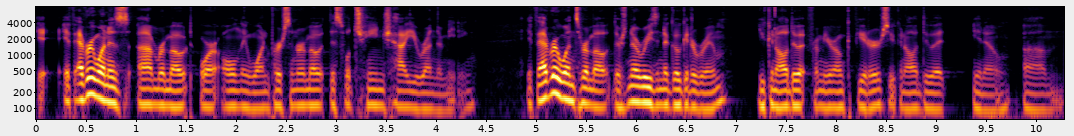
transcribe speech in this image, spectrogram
if everyone is um, remote or only one person remote, this will change how you run their meeting. If everyone's remote, there's no reason to go get a room. You can all do it from your own computers. You can all do it, you know, um,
